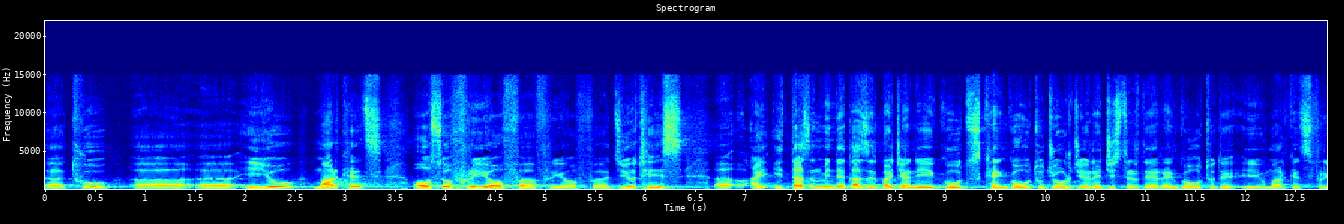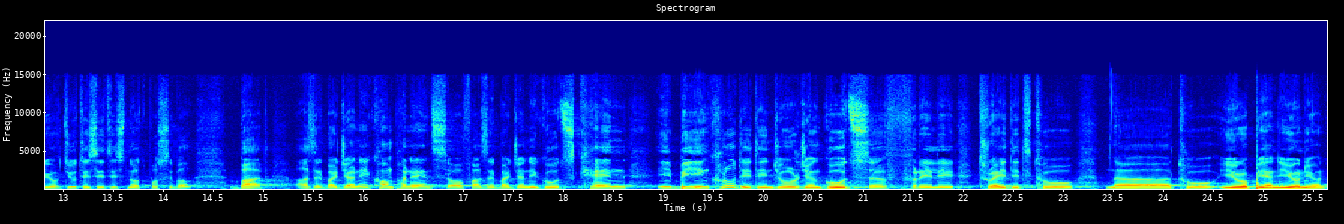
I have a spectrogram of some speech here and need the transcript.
uh, to EU markets, also free of, free of duties. Uh, I, it doesn't mean that Azerbaijani goods can go to Georgia, register there, and go to the EU markets free of duties. It is not possible. But Azerbaijani components of Azerbaijani goods can be included in Georgian goods uh, freely traded to, uh, to European Union.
